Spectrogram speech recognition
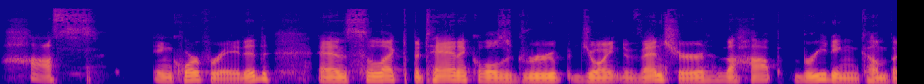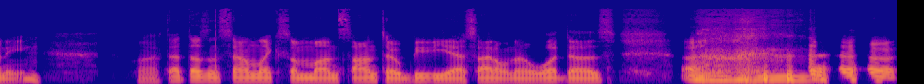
Haas Incorporated and Select Botanicals Group joint venture, the Hop Breeding Company. Well, if that doesn't sound like some Monsanto BS, I don't know what does. Mm.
